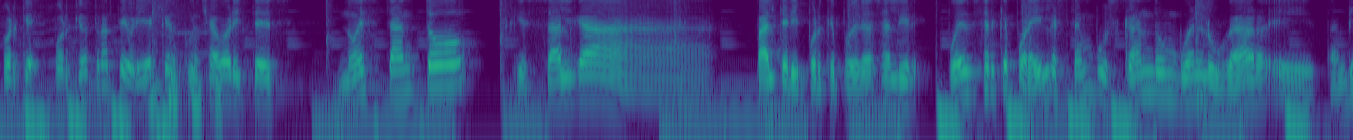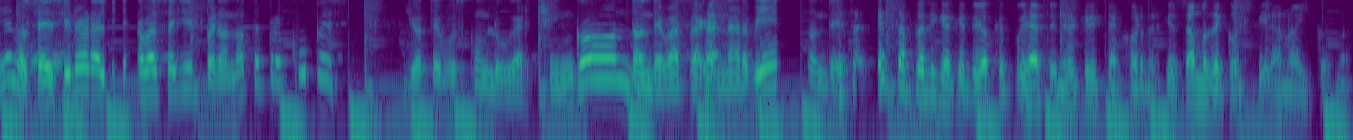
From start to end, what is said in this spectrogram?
Porque, porque otra teoría que escuchaba ahorita es, no es tanto que salga Valtteri, porque podría salir, puede ser que por ahí le estén buscando un buen lugar eh, también, o sea, decir, órale, ya no vas a seguir, pero no te preocupes, yo te busco un lugar chingón, donde vas a ganar bien, donde... Esta, esta plática que te digo que pudiera tener Christian Horner, que estamos de conspiranoicos, ¿no?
